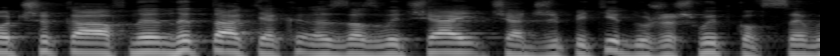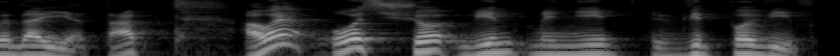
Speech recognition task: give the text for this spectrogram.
почекав не, не так, як е, зазвичай чат GPT дуже швидко все видає. так? Але ось що він мені відповів.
